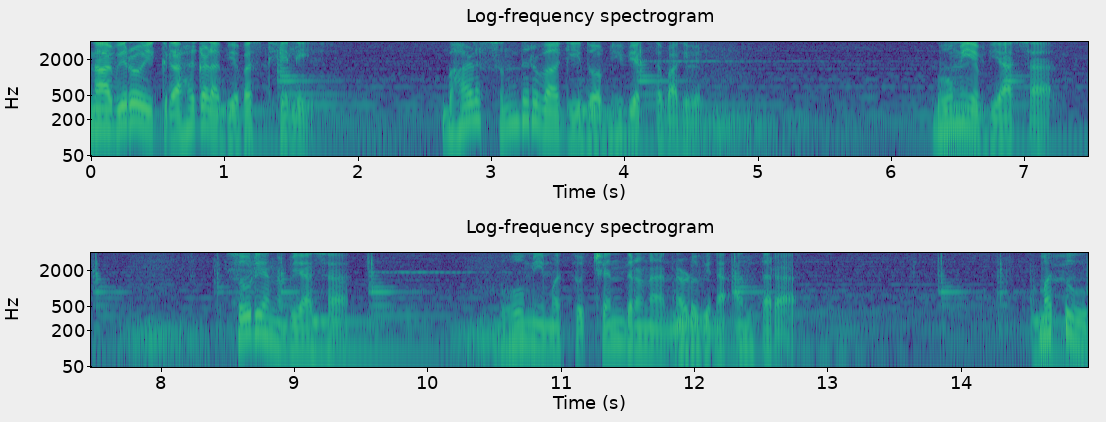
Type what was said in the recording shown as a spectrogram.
ನಾವಿರೋ ಈ ಗ್ರಹಗಳ ವ್ಯವಸ್ಥೆಯಲ್ಲಿ ಬಹಳ ಸುಂದರವಾಗಿ ಇದು ಅಭಿವ್ಯಕ್ತವಾಗಿವೆ. ಭೂಮಿಯ ವ್ಯಾಸ, ಸೂರ್ಯನ ವ್ಯಾಸ, ಭೂಮಿ ಮತ್ತು ಚಂದ್ರನ ನಡುವಿನ ಅಂತರ ಮತ್ತು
